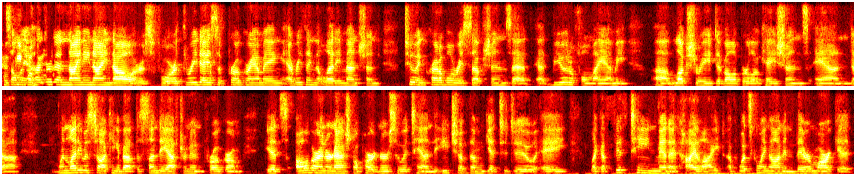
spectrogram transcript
It's only $199 for three days of programming, everything that Letty mentioned, two incredible receptions at, at beautiful Miami uh, luxury developer locations. And uh, when Letty was talking about the Sunday afternoon program, it's all of our international partners who attend. Each of them get to do a like a 15 minute highlight of what's going on in their market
